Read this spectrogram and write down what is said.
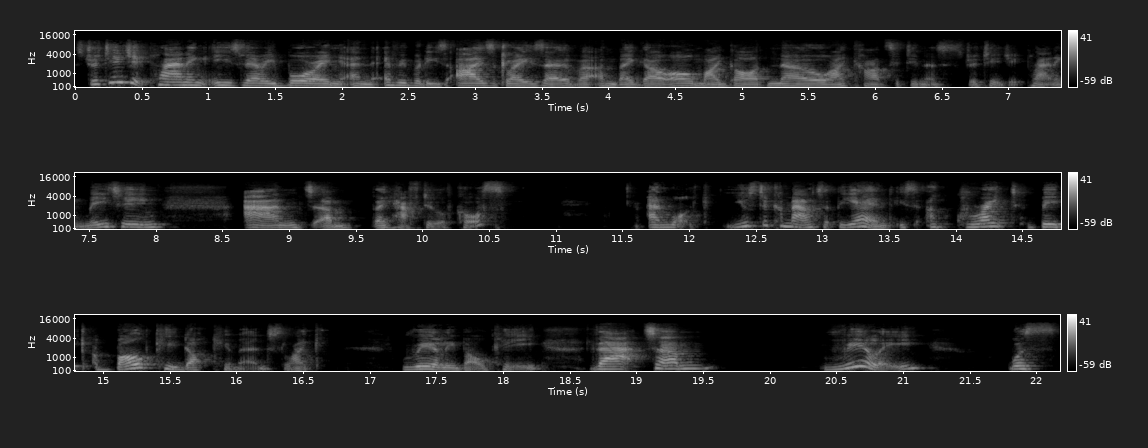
strategic planning is very boring and everybody's eyes glaze over and they go, oh my God, no, I can't sit in a strategic planning meeting and um, they have to, of course. And what used to come out at the end is a great big bulky document, like really bulky, that um, really was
